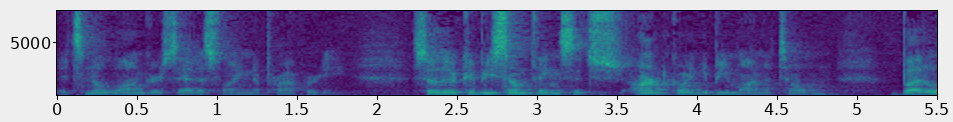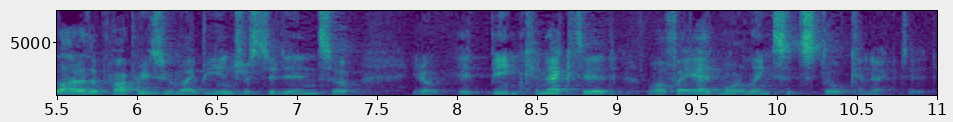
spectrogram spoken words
It's no longer satisfying the property. So there could be some things that aren't going to be monotone, but a lot of the properties we might be interested in. So you know, it being connected. Well, if I add more links, it's still connected.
